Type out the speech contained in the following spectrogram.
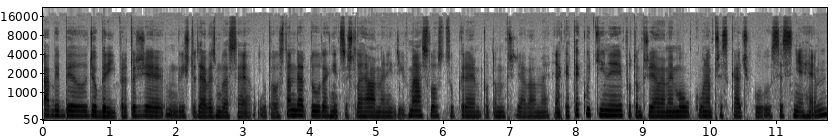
aby byl dobrý, protože když to teda vezmu zase u toho standardu, tak něco šleháme nejdřív máslo s cukrem, potom přidáváme nějaké tekutiny, potom přidáváme mouku na přeskáčku se sněhem.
